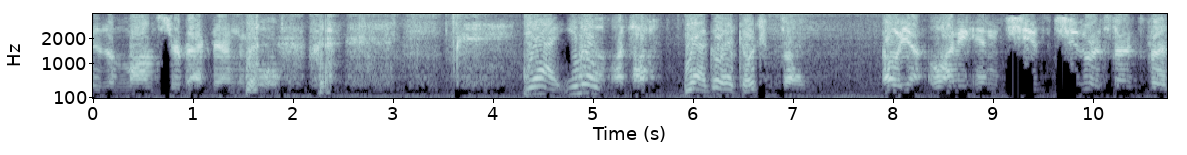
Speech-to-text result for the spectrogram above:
is a monster back there in the goal. Yeah, you know. Uh, on top, yeah, go ahead, Coach. Sorry. Oh yeah. Well, I mean, and she's she's where it starts, but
